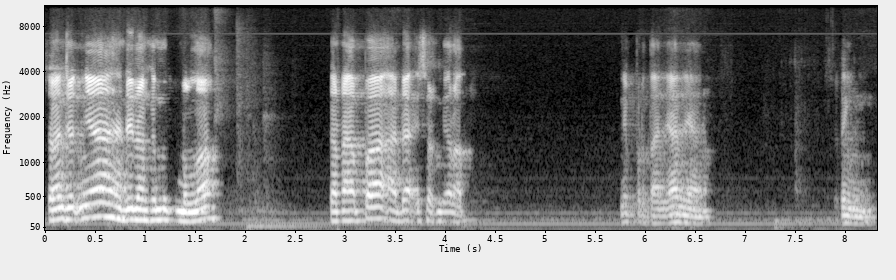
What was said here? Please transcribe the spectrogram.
Selanjutnya hadirin rahimakumullah, kenapa ada Isra Mi'raj? Ini pertanyaan yang sering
